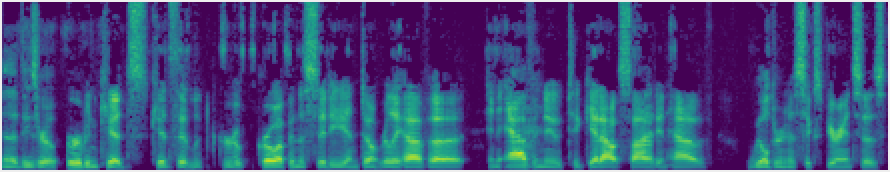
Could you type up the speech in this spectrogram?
uh, these are urban kids, kids that grew, grow up in the city and don't really have a, an avenue to get outside and have wilderness experiences.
